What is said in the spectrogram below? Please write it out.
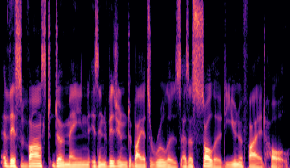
This vast domain is envisioned by its rulers as a solid, unified whole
